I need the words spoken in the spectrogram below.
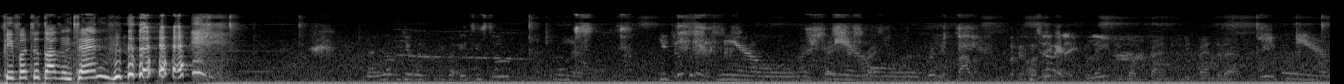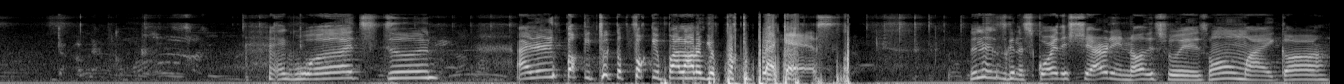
FIFA 2010? Now, you know you with FIFA 18 still? You do it. Meow. Meow. brilliant balance. Lead on defender there. Meow. What, dude? I literally fucking took the fucking ball out of your fucking black ass. This nigga's gonna score this shit. I already know this was. Oh my god.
